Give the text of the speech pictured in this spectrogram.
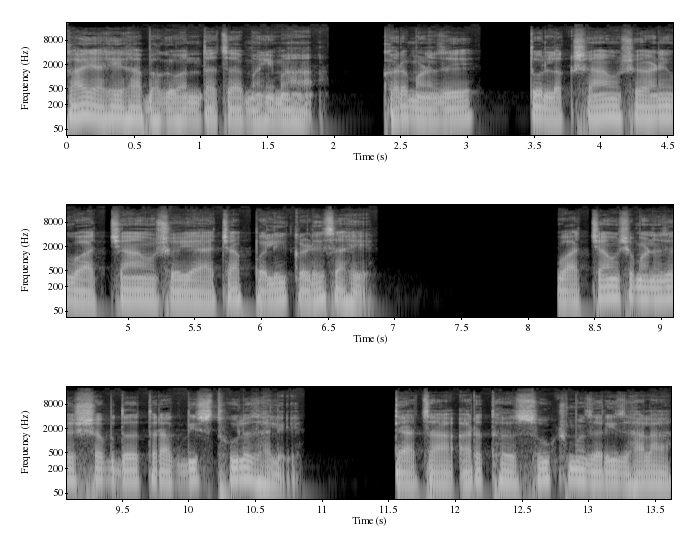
काय आहे हा भगवंताचा महिमा? खरं म्हणजे तो लक्षांश आणि वाच्यांश याच्या पलीकडेच आहे. वाच्यांश म्हणजे शब्द तर अगदी स्थूल झाले. त्याचा अर्थ सूक्ष्म जरी झाला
